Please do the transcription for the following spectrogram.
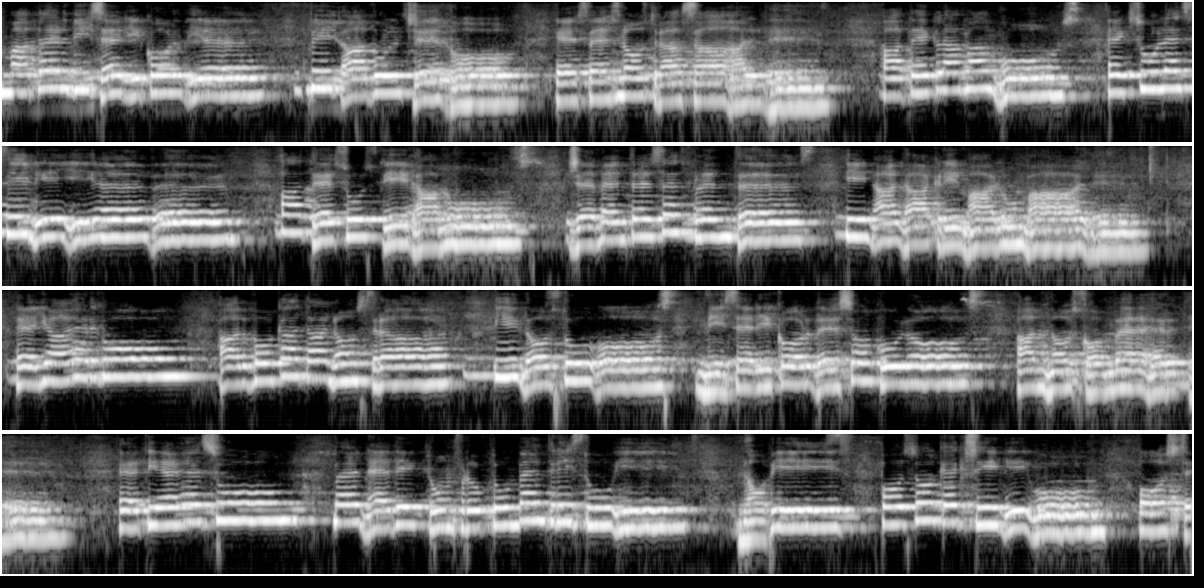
Mater misericordiae, vita dulcedo, es nostra salve. A te clamamus, exules filii Eve, a te suspiramus, gementes et flentes, in a lacrimarum vale ella ergo advocata nostra y los tuos misericordes oculos nos converte et Iesum benedictum fructum ventris tui nobis poso exilium ostende,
